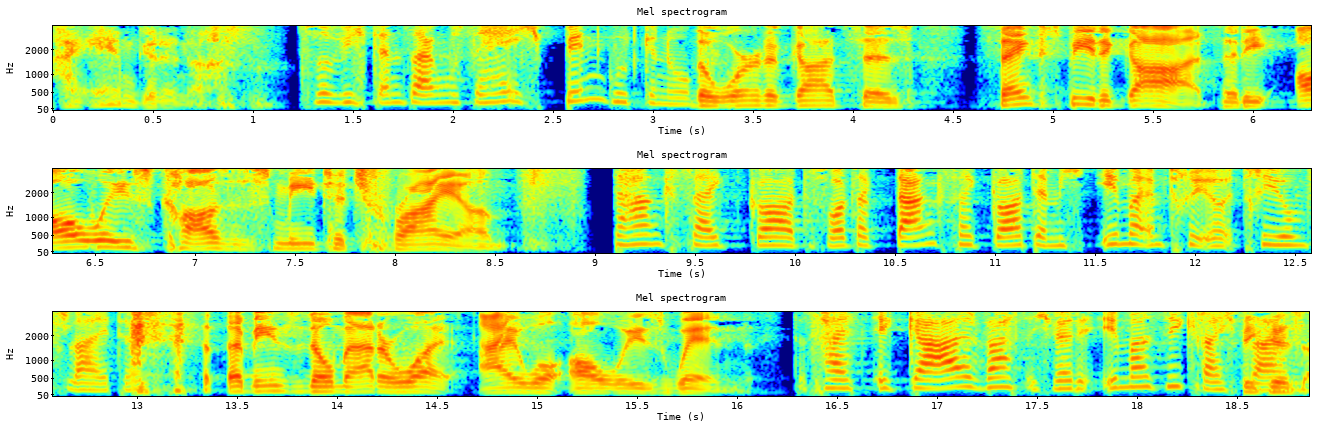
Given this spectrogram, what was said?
I am good enough. So wie ich dann sagen musste, hey, ich bin gut genug. The word of God says, Thanks be to God that he always causes me to triumph. Dank sei Gott. Das Wort sagt, Dank sei Gott, der mich immer im Tri Triumph leitet. that means no matter what, I will always win. Das heißt, egal was, ich werde immer siegreich sein. Because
